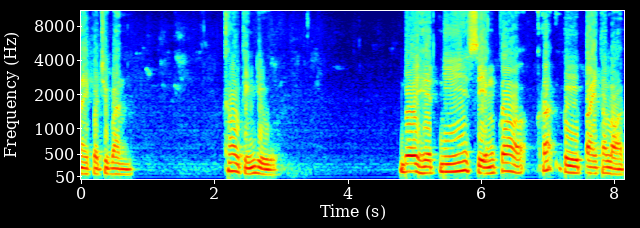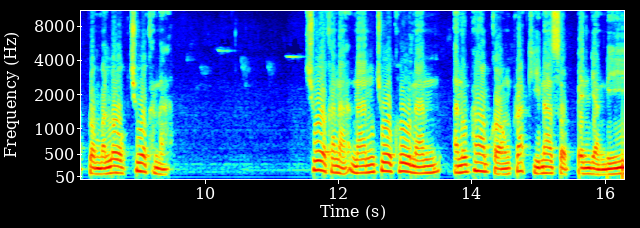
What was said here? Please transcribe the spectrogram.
ในปัจจุบัน เข้าถึงอยู่ โดยเหตุนี้เสียงก็ระบือไปตลอดปรมโลกชั่วขณะ ชั่วขณะนั้นชั่วครู่นั้นอนุภาพของพระขีณาสพเป็นอย่างนี้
